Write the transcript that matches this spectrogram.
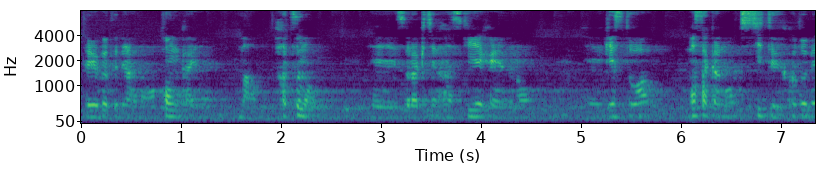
ということで、あの、今回の、まあ、初の、えー、空吉のハスキー FM の、えーゲストは、まさかの父ということで、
